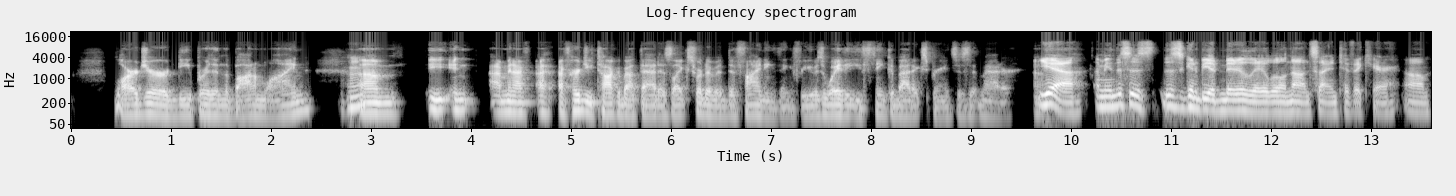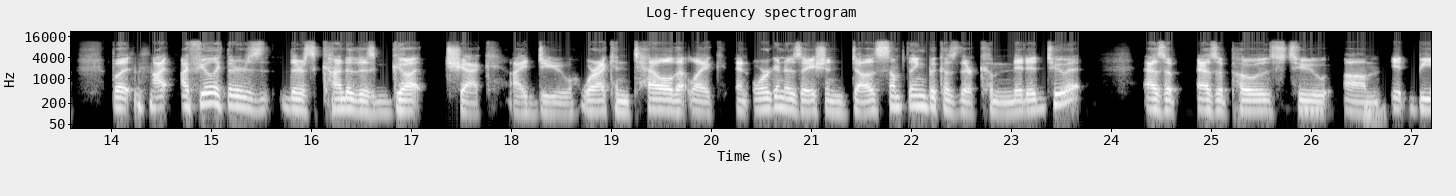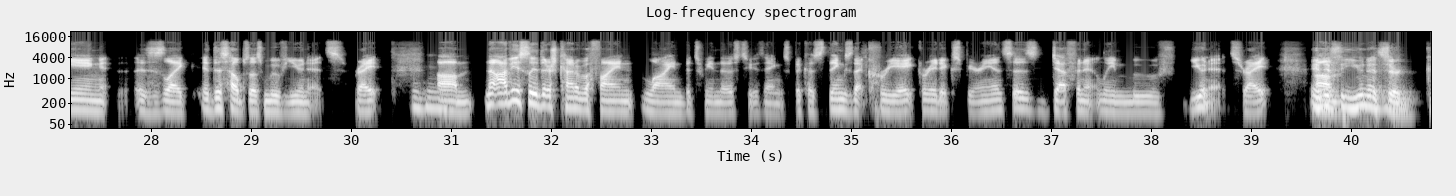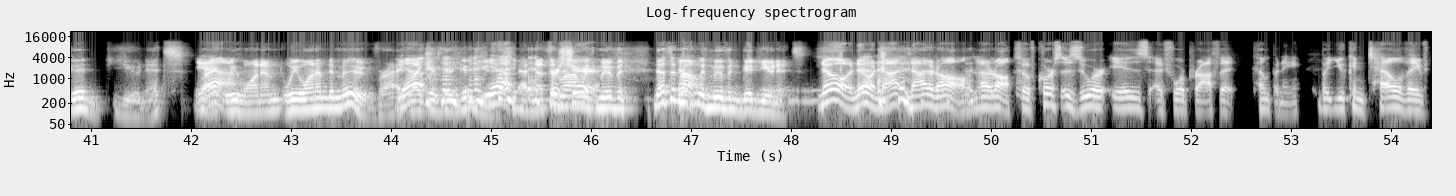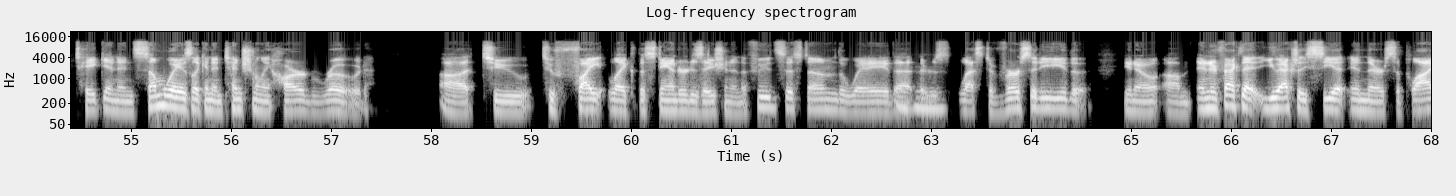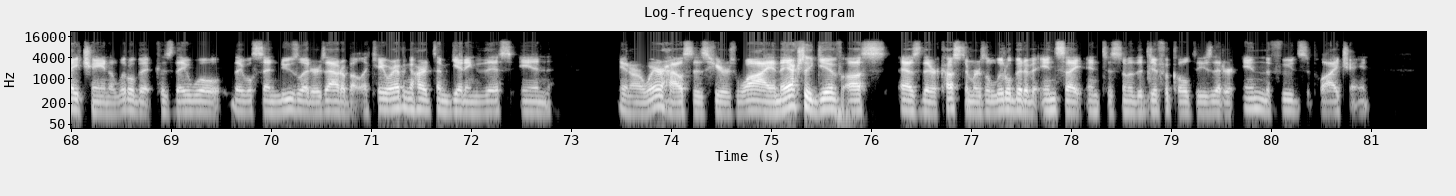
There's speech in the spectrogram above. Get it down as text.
larger or deeper than the bottom line mm-hmm. um and i mean i've i've heard you talk about that as like sort of a defining thing for you as a way that you think about experiences that matter um, yeah i mean this is this is going to be admittedly a little non-scientific here um but i i feel like there's there's kind of this gut check I do where I can tell that like an organization does something because they're committed to it as a as opposed to Mm-hmm. um, it being is like it, this helps us move units right Mhm. um, now obviously there's kind of a fine line between those two things because things that create great experiences definitely move units right and if Um, the units are good units Yeah. right we want them we want them to move right Yeah. like if they're good units Yeah, yeah, nothing wrong sure. with moving nothing No. wrong with moving good units No, no, Yeah. not not at all, not at all. So of course Azure is a for-profit company, but you can tell they've taken in some ways like an intentionally hard road uh, to to fight like the standardization in the food system, the way that Mhm. there's less diversity, the you know, um, and in fact that you actually see it in their supply chain a little bit because they will they will send newsletters out about like, hey, we're having a hard time getting this in in our warehouses here's why and they actually give us as their customers a little bit of insight into some of the difficulties that are in the food supply chain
